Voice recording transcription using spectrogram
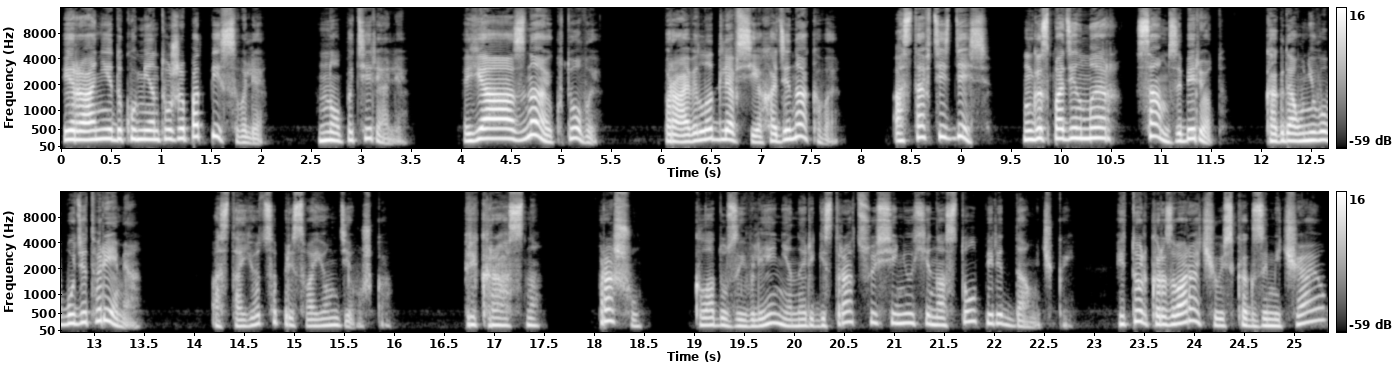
и ранее документ уже подписывали, но потеряли. «Я знаю, кто вы. Правила для всех одинаковы. Оставьте здесь. Господин мэр сам заберет, когда у него будет время». Остается при своем девушка. «Прекрасно. Прошу». Кладу заявление на регистрацию синюхи на стол перед дамочкой. И только разворачиваюсь, как замечаю,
